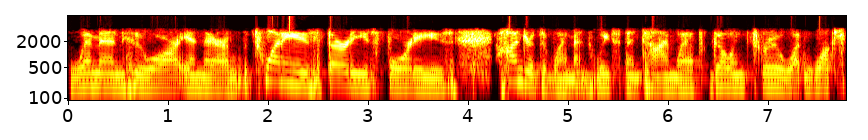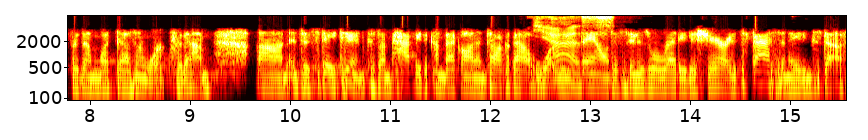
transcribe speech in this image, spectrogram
women who are in their 20s, 30s, 40s, hundreds of women we've spent time with going through what works for them, what doesn't work for them. Um, and so stay tuned because I'm happy to come back on and talk about yes. what we found as soon as we're ready to share it. It's fascinating stuff.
